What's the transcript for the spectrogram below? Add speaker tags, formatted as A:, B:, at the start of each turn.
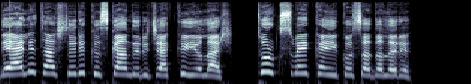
A: Değerli taşları kıskandıracak kıyılar. Turks ve Caicos adaları.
